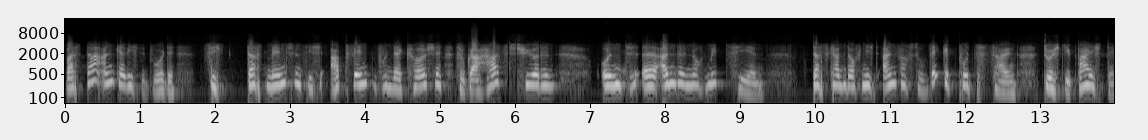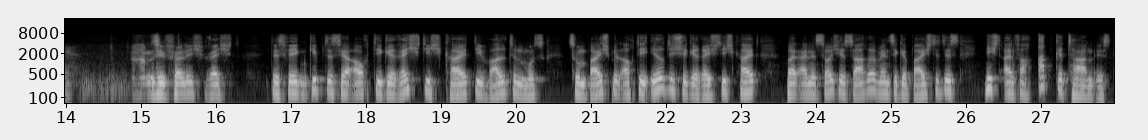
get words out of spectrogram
was da angerichtet wurde, sich, dass Menschen sich abwenden von der Kirche, sogar Hass schüren und äh, andere noch mitziehen, das kann doch nicht einfach so weggeputzt sein durch die Beichte. Da haben Sie völlig recht. Deswegen gibt es ja auch die Gerechtigkeit, die walten muss. Zum Beispiel auch die irdische Gerechtigkeit, weil eine solche Sache, wenn sie gebeichtet ist, nicht einfach abgetan ist.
